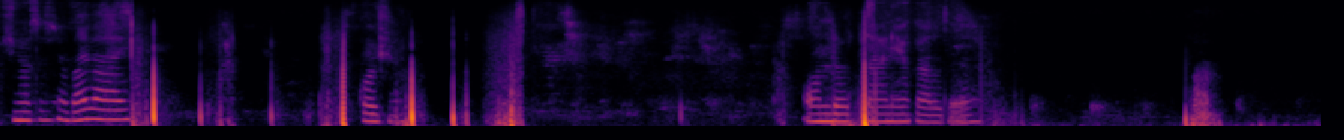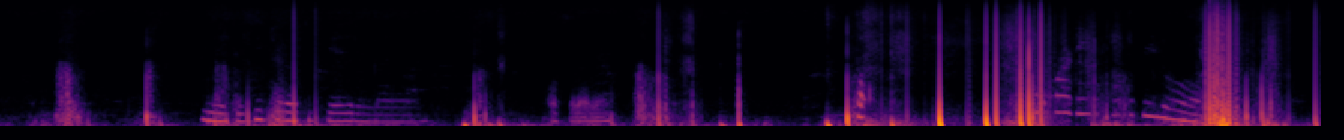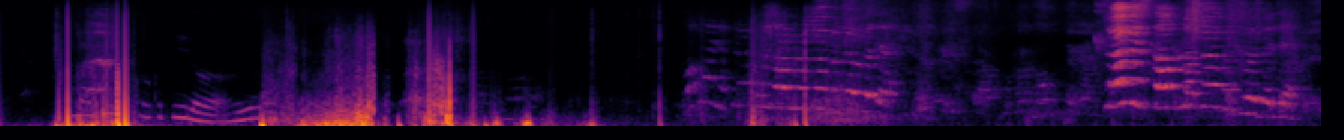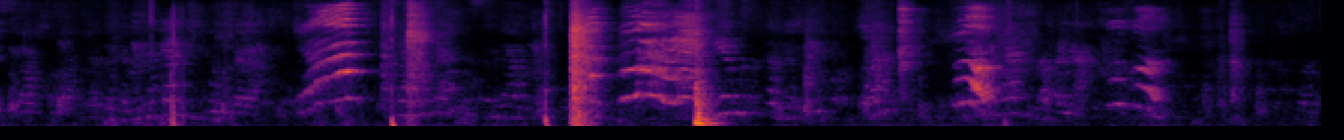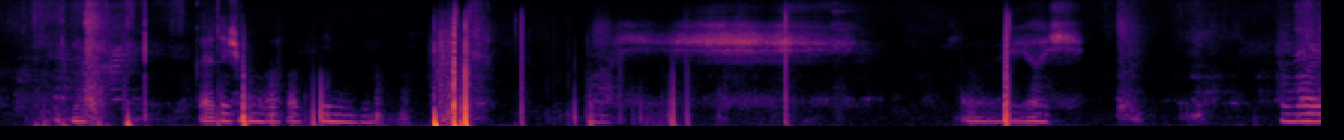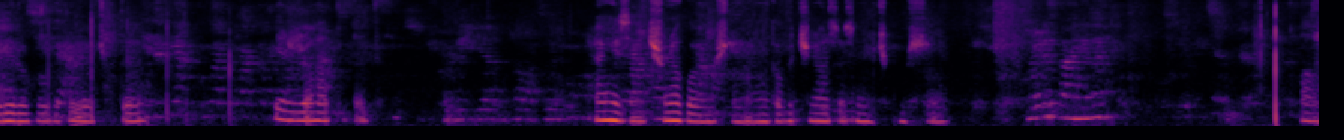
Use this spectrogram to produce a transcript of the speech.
Cappuccino sesine bay bay. Koy şunu. 14 saniye kaldı. Neyse bir tur atıp gelirim ben ya. O sırada. Kardeşimin kafa demeyeceğim. Ay. Ay ay. Bunlar bir ufaklığı çıktı. Bir rahatladı. Hangisini? Şuna koymuştum ben. Cappuccino sesini çıkmış şimdi. Al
